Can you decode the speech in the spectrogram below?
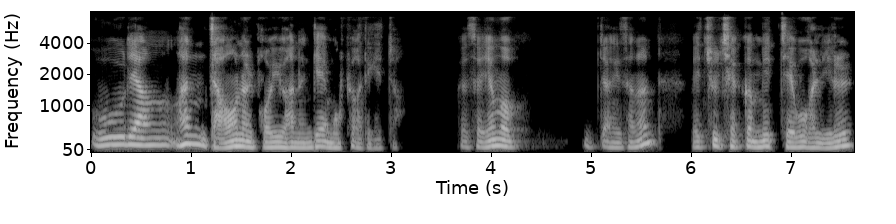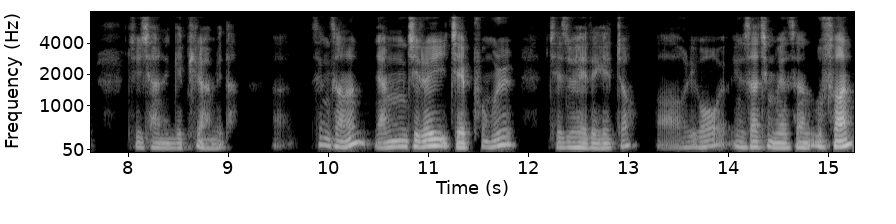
우량한 자원을 보유하는 게 목표가 되겠죠. 그래서 영업 입장에서는 매출 채권 및 재고 관리를 지시하는 게 필요합니다. 아, 생산은 양질의 제품을 제조해야 되겠죠. 아, 그리고 인사 측면에서는 우수한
